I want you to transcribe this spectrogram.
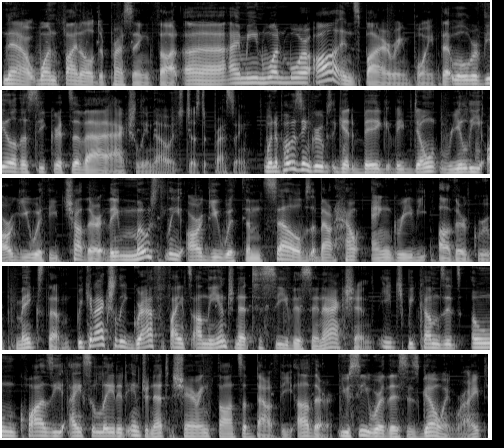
Now, one final depressing thought, uh, I mean, one more awe inspiring point that will reveal the secrets of, uh, actually, no, it's just depressing. When opposing groups get big, they don't really argue with each other, they mostly argue with themselves about how angry the other group makes them. We can actually graph fights on the internet to see this in action. Each becomes its own quasi isolated internet sharing thoughts about the other. You see where this is going, right?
